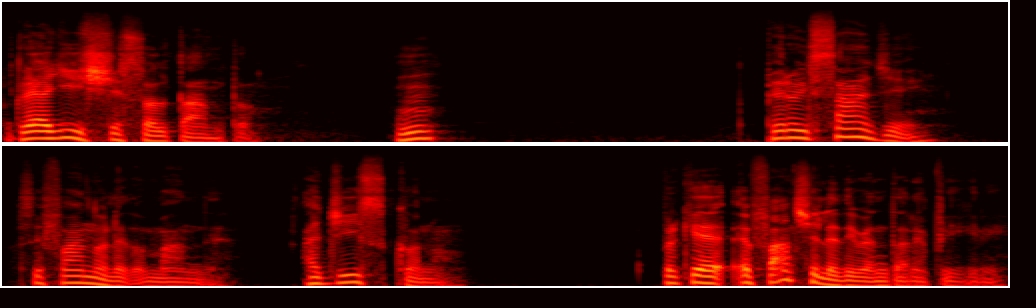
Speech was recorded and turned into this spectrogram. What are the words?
reagisce soltanto. Mm? Però i saggi si fanno le domande, agiscono, perché è facile diventare pigri.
